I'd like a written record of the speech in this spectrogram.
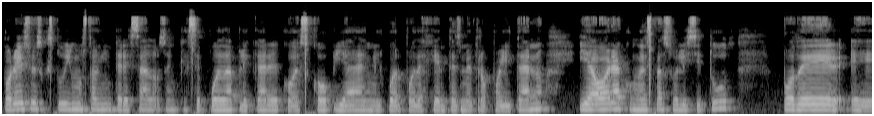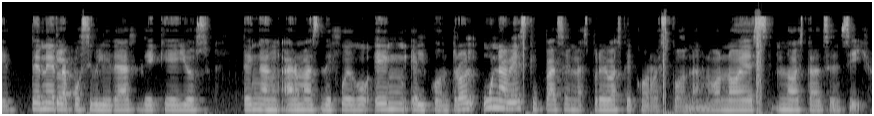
Por eso es que estuvimos tan interesados en que se pueda aplicar el COESCOP ya en el cuerpo de agentes metropolitano y ahora con esta solicitud poder eh, tener la posibilidad de que ellos tengan armas de fuego en el control una vez que pasen las pruebas que correspondan, ¿no? No es, no es tan sencillo.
